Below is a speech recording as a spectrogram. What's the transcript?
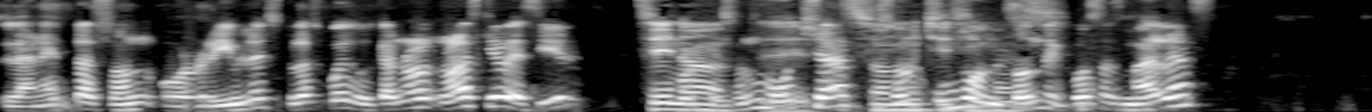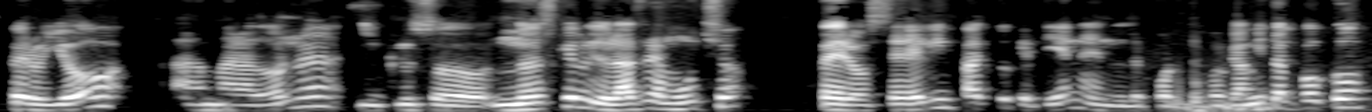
la neta, son horribles. Tú las puedes buscar. No, no las quiero decir, sí, no, son muchas. Son, un muchísimas. montón de cosas malas. Pero yo, a Maradona, incluso, no es que lo idolatre mucho, pero sé el impacto que tiene en el deporte. Porque a mí tampoco.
